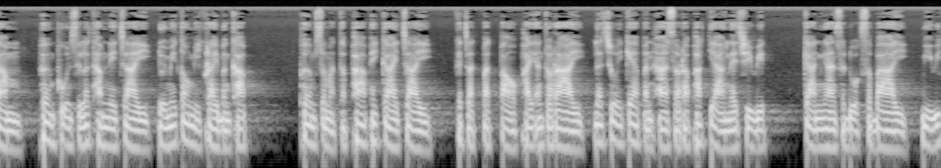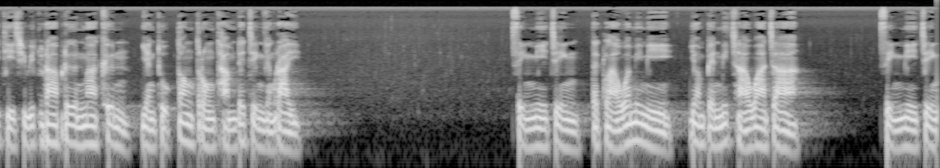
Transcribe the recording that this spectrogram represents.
กรรม เพิ่มพูนศิลธรรมในใจโดยไม่ต้องมีใครบังคับ เพิ่มสมรรถภาพให้กายใจ ขจัดปัดเป่าภัยอันตราย และช่วยแก้ปัญหาสารพัดอย่างในชีวิต การงานสะดวกสบาย มีวิถีชีวิตราบรื่นมากขึ้น อย่างถูกต้องตรงทำได้จริงอย่างไร สิ่งมีจริง แต่กล่าวว่าไม่มี ย่อมเป็นมิจฉาวาจา สิ่งมีจริง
